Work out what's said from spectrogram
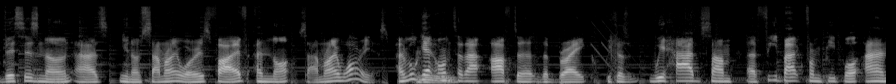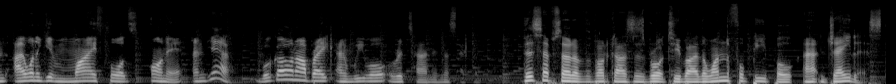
this is known as, you know, Samurai Warriors 5 and not Samurai Warriors? And we'll get Mhm. onto that after the break because we had some uh, feedback from people and I want to give my thoughts on it. And yeah, we'll go on our break and we will return in a second. This episode of the podcast is brought to you by the wonderful people at JList.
